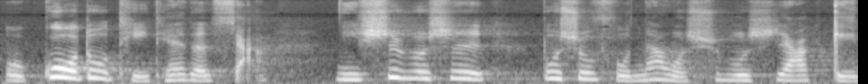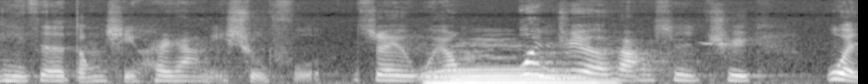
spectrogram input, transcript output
我过度体贴的想，你是不是不舒服？那我是不是要给你这个东西会让你舒服？所以我用问句的方式去问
